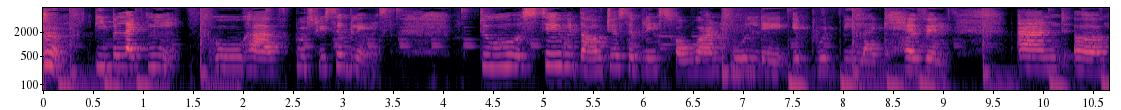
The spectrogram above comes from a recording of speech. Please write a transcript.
people like me who have two, three siblings to stay without your siblings for one whole day. It would be like heaven. And uh,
